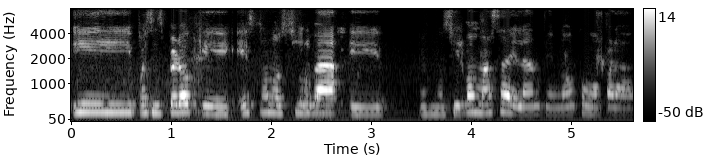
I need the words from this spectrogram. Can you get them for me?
y pues espero que esto nos sirva, eh, pues nos sirva más adelante, ¿no? Como para,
